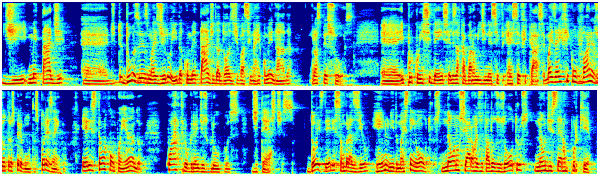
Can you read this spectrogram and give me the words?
de metade, é, de duas vezes mais diluída, com metade da dose de vacina recomendada para as pessoas. É, e por coincidência eles acabaram medindo esse, essa eficácia. Mas aí ficam várias outras perguntas. Por exemplo, eles estão acompanhando quatro grandes grupos de testes. Dois deles são Brasil e Reino Unido, mas tem outros. Não anunciaram o resultado dos outros, não disseram por quê.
